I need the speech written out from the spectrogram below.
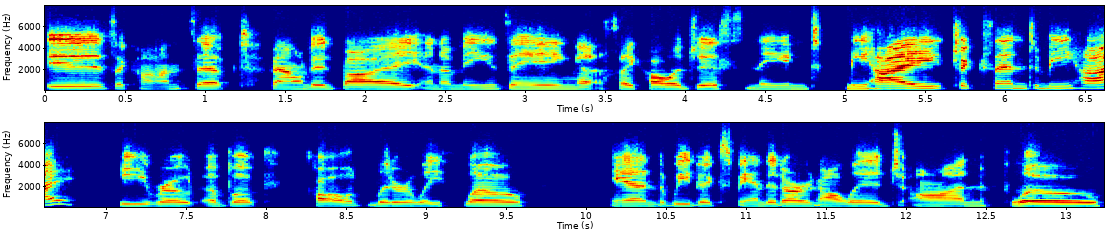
is a concept founded by an amazing psychologist named Mihaly Csikszentmihalyi. He wrote a book called literally Flow, and we've expanded our knowledge on flow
